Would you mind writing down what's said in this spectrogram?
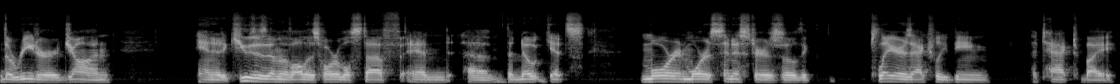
the reader, John, and it accuses him of all this horrible stuff. And uh, the note gets more and more sinister. So the player is actually being attacked by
